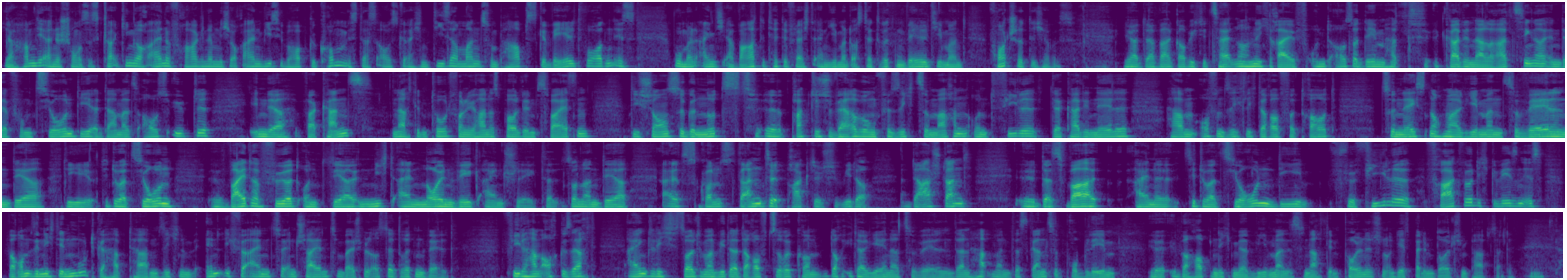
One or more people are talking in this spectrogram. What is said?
Ja, haben die eine Chance? Es ging auch eine Frage nämlich auch ein, wie es überhaupt gekommen ist, dass ausgerechnet dieser Mann zum Papst gewählt worden ist, wo man eigentlich erwartet hätte, vielleicht ein jemand aus der dritten Welt, jemand fortschrittlicheres. Ja, da war, glaube ich, die Zeit noch nicht reif. Und außerdem hat Kardinal Ratzinger in der Funktion, die er damals ausübte, in der Vakanz nach dem Tod von Johannes Paul II. die Chance genutzt, äh, praktisch Werbung für sich zu machen. Und viele der Kardinäle haben offensichtlich darauf vertraut, zunächst nochmal jemanden zu wählen, der die Situation äh, weiterführt und der nicht einen neuen Weg einschlägt, sondern der als Konstante praktisch wieder dastand. Äh, das war eine Situation, die für viele fragwürdig gewesen ist, warum sie nicht den Mut gehabt haben, sich endlich für einen zu entscheiden, zum Beispiel aus der dritten Welt. Viele haben auch gesagt, eigentlich sollte man wieder darauf zurückkommen, doch Italiener zu wählen. Dann hat man das ganze Problem äh, überhaupt nicht mehr, wie man es nach dem polnischen und jetzt bei dem deutschen Papst hatte.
